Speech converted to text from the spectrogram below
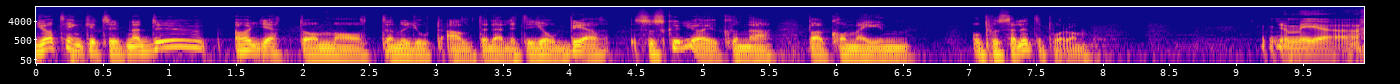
jag tänker typ när du har gett dem maten och gjort allt det där lite jobbiga så skulle jag ju kunna bara komma in och pussa lite på dem. Ja, men jag,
